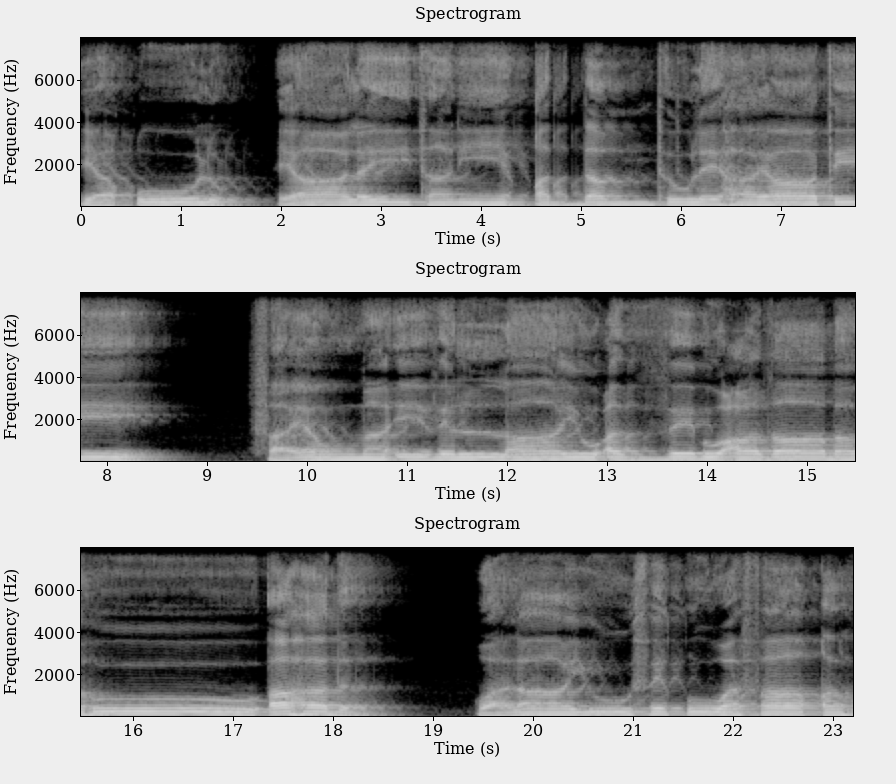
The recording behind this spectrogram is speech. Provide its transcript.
يقول يا ليتني قدمت لحياتي فيومئذ لا يؤذب عذابه أحد ولا يوثق وثاقه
